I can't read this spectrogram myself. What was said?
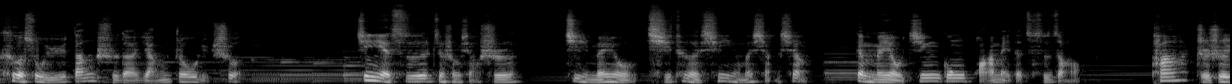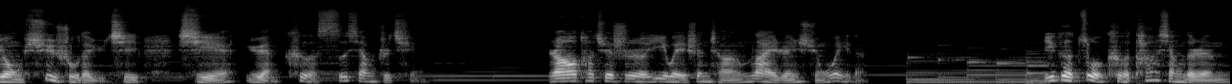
客宿于当时的扬州旅社。《静夜思》这首小诗。既没有奇特新颖的想象，更没有精工华美的辞藻，他只是用叙述的语气写远客思乡之情，然而他却是意味深长、耐人寻味的。一个做客他乡的人，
